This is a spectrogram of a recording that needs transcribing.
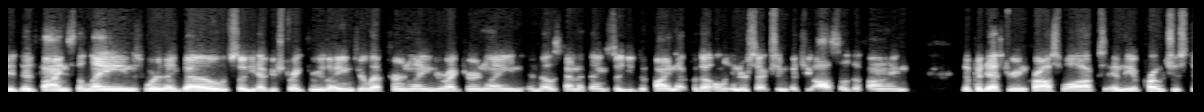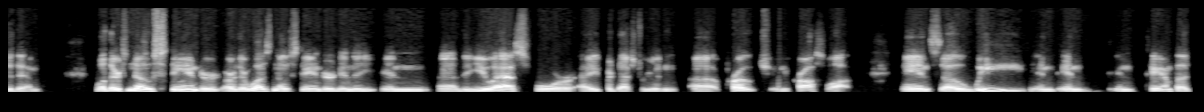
It defines the lanes, where they go. So you have your straight through lanes, your left turn lane, your right turn lane, and those kind of things. So you define that for the whole intersection, but you also define the pedestrian crosswalks and the approaches to them. Well, there's no standard, or there was no standard in the in uh, the U.S. for a pedestrian uh, approach and crosswalk, and so we in in in Tampa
